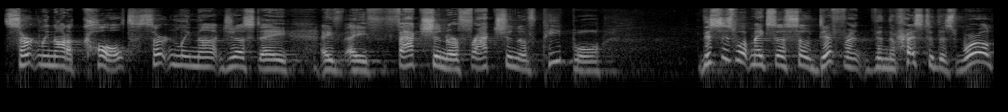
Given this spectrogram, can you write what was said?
certainly not a cult, certainly not just a, a, a, faction or fraction of people. This is what makes us so different than the rest of this world,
